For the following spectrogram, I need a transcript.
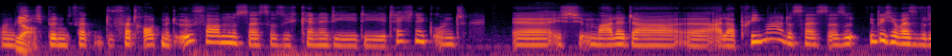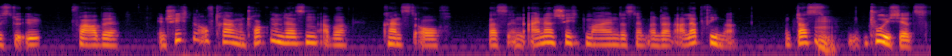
Und Ja. ich bin ver vertraut mit Ölfarben, das heißt also, ich kenne die, die Technik und äh, ich male da äh, à la prima. Das heißt also, üblicherweise würdest du Ölfarbe in Schichten auftragen und trocknen lassen, aber du kannst auch was in einer Schicht malen, das nennt man dann à la prima. Und das Hm. tue ich jetzt.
